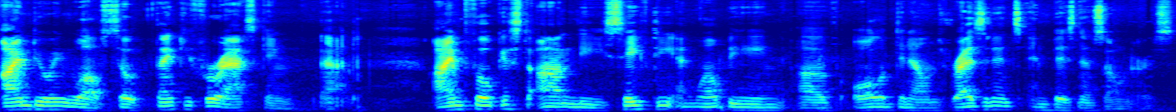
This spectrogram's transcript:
I'm doing well, so thank you for asking that. I'm focused on the safety and well-being of all of Dunellen's residents and business owners.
